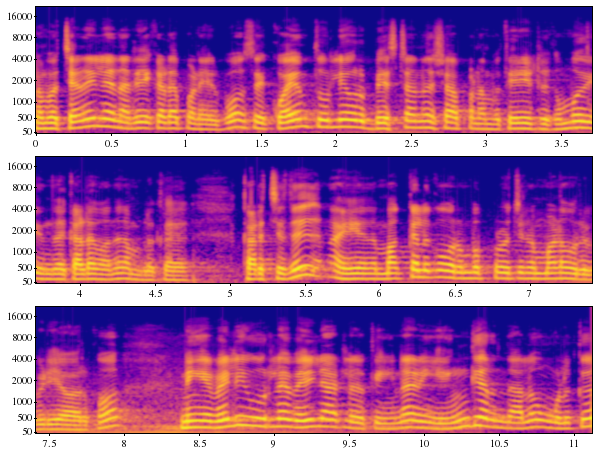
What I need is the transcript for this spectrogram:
நம்ம சென்னையில் நிறைய கடை பண்ணியிருப்போம். சரி கோயம்புத்தூர்லேயே ஒரு பெஸ்ட்டான ஷாப்பை நம்ம தேடிட்டு இருக்கும்போது இந்த கடை வந்து நம்மளுக்கு கிடச்சிது. மக்களுக்கும் ரொம்ப பிரோஜனமான ஒரு வீடியோவாக இருக்கும். நீங்கள் வெளியூரில் வெளிநாட்டில் இருக்கீங்கன்னா நீங்கள் எங்கே இருந்தாலும் உங்களுக்கு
